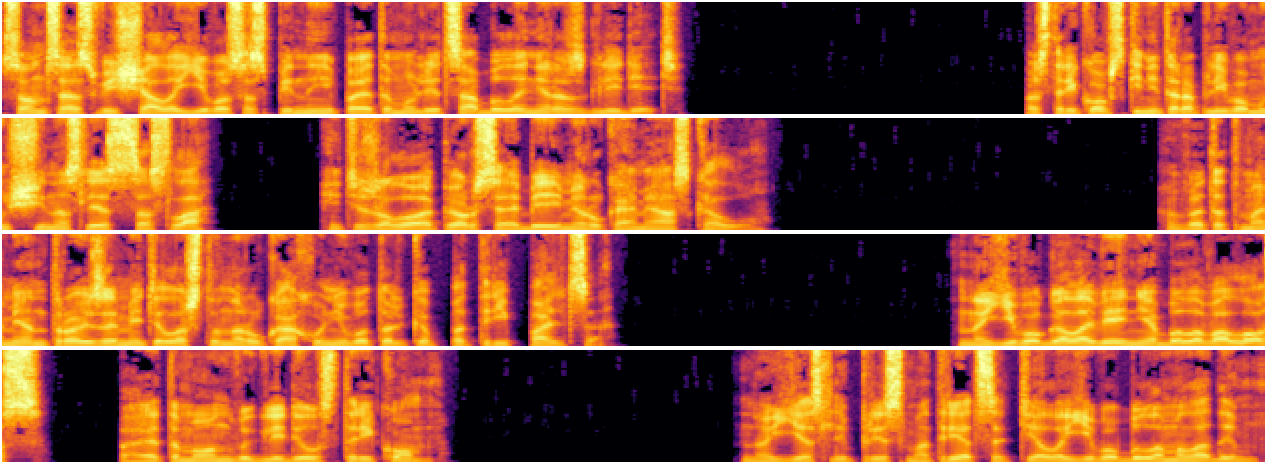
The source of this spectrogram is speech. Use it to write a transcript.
Солнце освещало его со спины, и поэтому лица было не разглядеть. По-стариковски неторопливо мужчина слез со сла и тяжело оперся обеими руками о скалу. В этот момент Рой заметила, что на руках у него только по три пальца. На его голове не было волос, поэтому он выглядел стариком. Но если присмотреться, тело его было молодым.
